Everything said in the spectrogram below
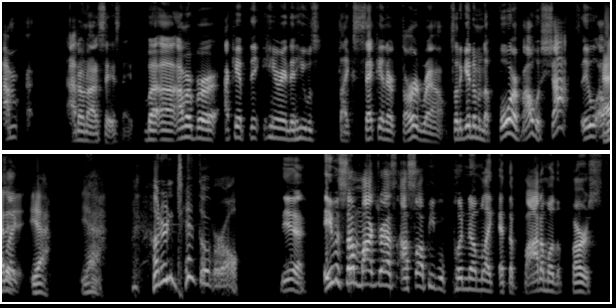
I'm I don't know how to say his name, but uh, I remember I kept think, hearing that he was like second or third round. So to get him in the fourth, I was shocked. It, I was at like, it yeah. Yeah. 110th overall. yeah. Even some mock drafts, I saw people putting him like at the bottom of the first.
